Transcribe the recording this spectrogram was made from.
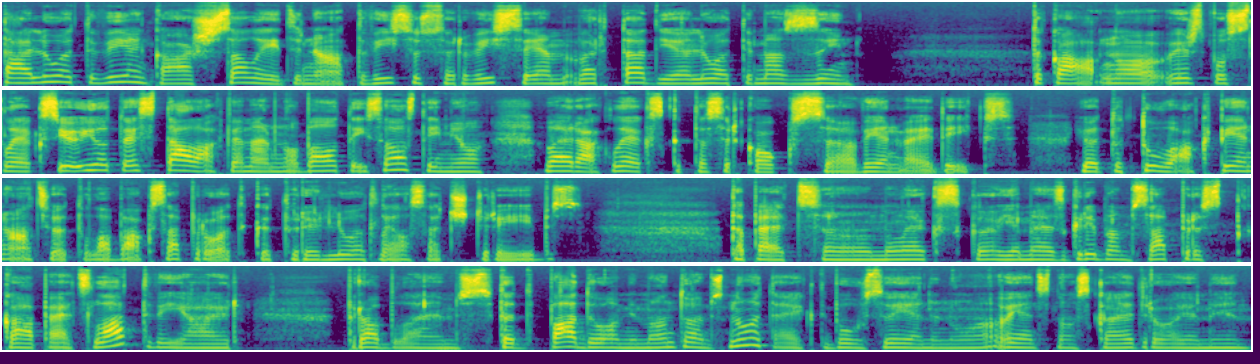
Tā ļoti vienkārši salīdzināt visus ar visiem var tad, ja ļoti maz zina kā, no virspuses liekas, jo, jo tu esi tālāk, piemēram, no Baltijas valstīm, jo vairāk liekas, ka tas ir kaut kas vienveidīgs. Jo tu tuvāk pienāc, jo tu labāk saproti, ka tur ir ļoti liels atšķirības. Tāpēc man liekas, ka, ja mēs gribam saprast, kāpēc Latvijā ir problēmas, tad padomju mantojums noteikti būs no, viens no skaidrojumiem.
